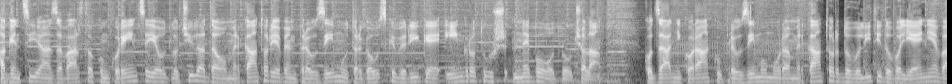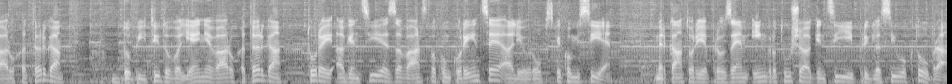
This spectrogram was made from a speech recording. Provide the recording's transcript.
Agencija za varstvo konkurence je odločila, da o Merkatorjevem prevzemu trgovske verige Engrotuš ne bo odločala. Kot zadnji korak v prevzemu mora Merkator dovoliti dovoljenje varuha trga, dobiti dovoljenje varuha trga, torej Agencije za varstvo konkurence ali Evropske komisije. Merkator je prevzem Engrotuša agenciji priglasil oktobra.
